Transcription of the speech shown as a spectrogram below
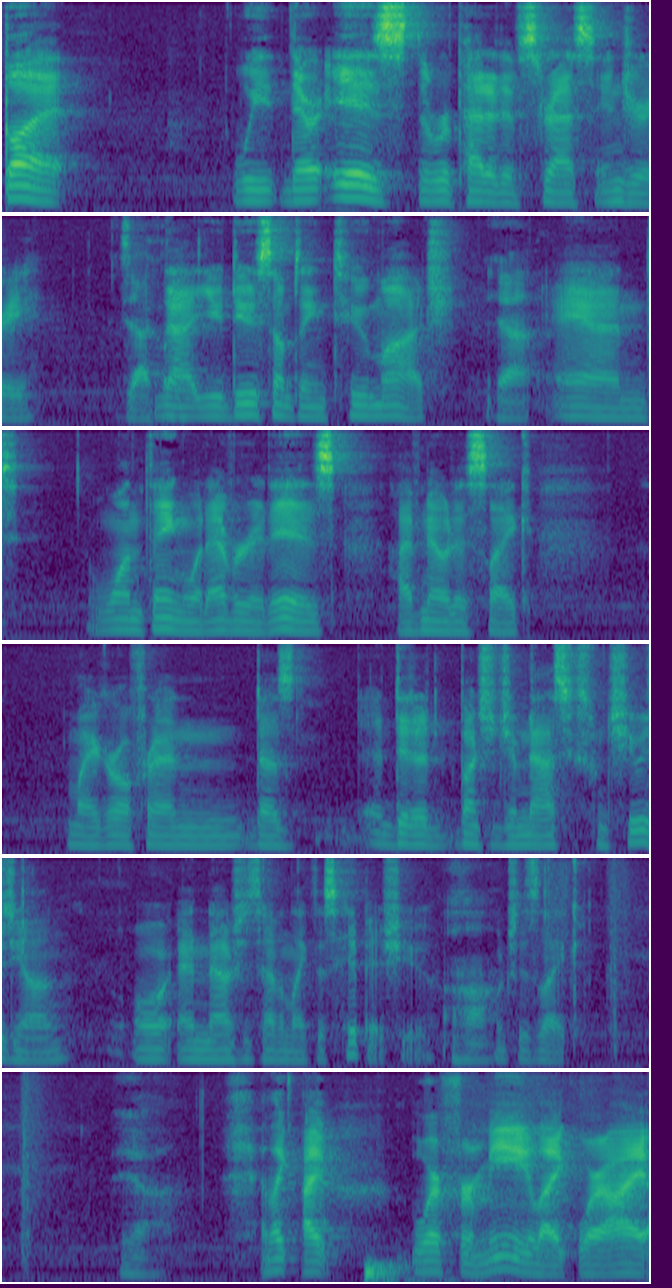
But we there is the repetitive stress injury exactly. that you do something too much yeah, and one thing whatever it is i've noticed like my girlfriend does did a bunch of gymnastics when she was young or and now she's having like this hip issue Uh-huh. which is like yeah. And like I, where for me, like where I,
